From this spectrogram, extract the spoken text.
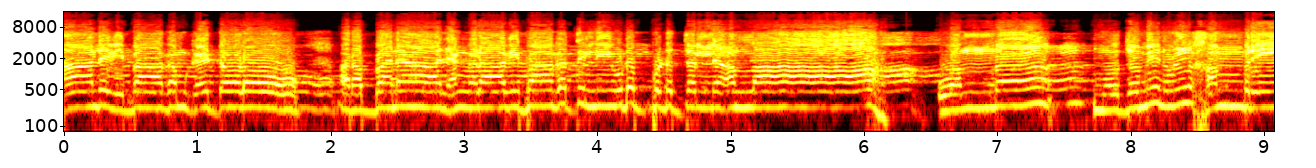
നാല് വിഭാഗം കേട്ടോളോ? റബ്ബന ഞങ്ങൾ ആ വിഭാഗത്തിൽ നീ ഉടപ്പെടുത്തല്ല അല്ലാ ഒന്ന് മുതുമിനുൽ ഹംറി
